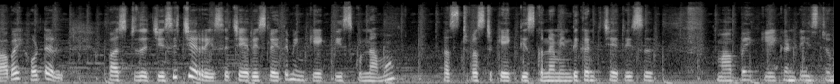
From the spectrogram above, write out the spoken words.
బాబాయ్ హోటల్. ఫస్ట్ది వచ్చేసి చెర్రీస్ చెర్రీస్లో అయితే మేము కేక్ తీసుకున్నాము. ఫస్ట్ ఫస్ట్ కేక్ తీసుకున్నాము ఎందుకంటే చెర్రీస్ మా అబ్బాయి కేక్ అంటే ఇష్టం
